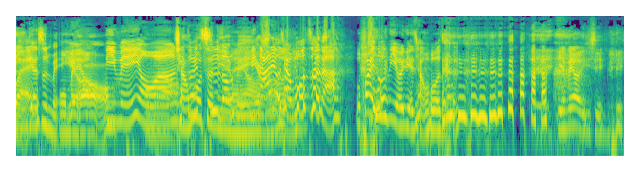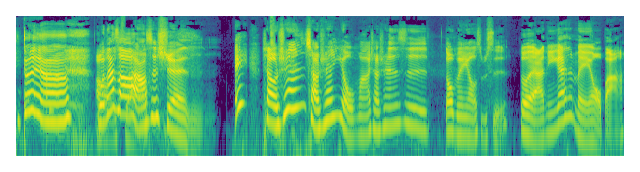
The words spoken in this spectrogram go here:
碍应该是没我没有你没有啊？强迫症也没有你哪里有强迫症啊？我拜托你有一点强迫症。也没有疑心病。对啊，我那时候好像是是选，哎，小轩，小轩有吗？小轩是都没有，是不是？对啊，你应该是没有吧？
